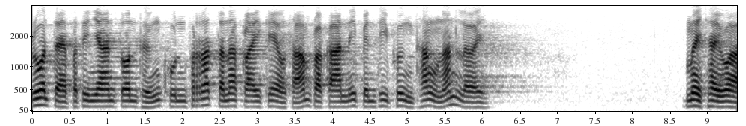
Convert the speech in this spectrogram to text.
ล้วนแต่ปฏิญญาณตนถึงคุณพระรัตนกรัยแก้วสามประการนี้เป็นที่พึ่งทั้งนั้นเลย ไม่ใช่ว่า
